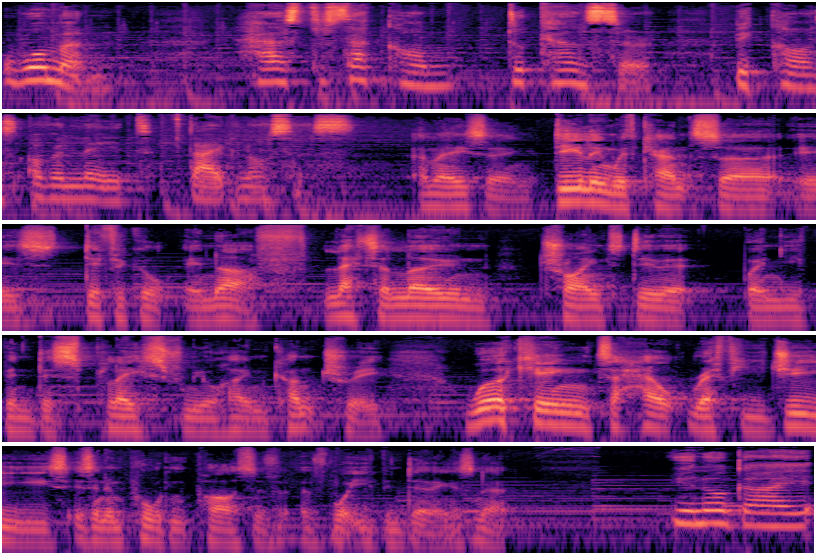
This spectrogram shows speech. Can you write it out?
woman has to succumb to cancer because of a late diagnosis. Amazing. Dealing with cancer is difficult enough, let alone trying to do it when you've been displaced from your home country. Working to help refugees is an important part of, of what you've been doing, isn't it? You know, Guy,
